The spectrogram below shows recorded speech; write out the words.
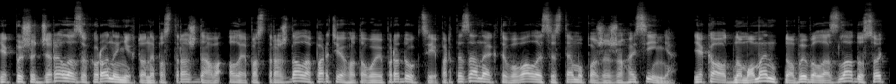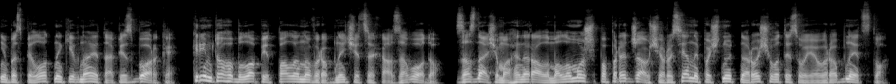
Як пишуть джерела, з охорони ніхто не постраждав, але постраждала партія готової продукції. Партизани активували систему пожежогасіння, яка одномоментно вивела з ладу сотні безпілотників на етапі зборки. Крім того, було підпалено виробничі цеха заводу. Зазначимо, генерал Маломуж попереджав, що росіяни почнуть нарощувати своє виробництво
